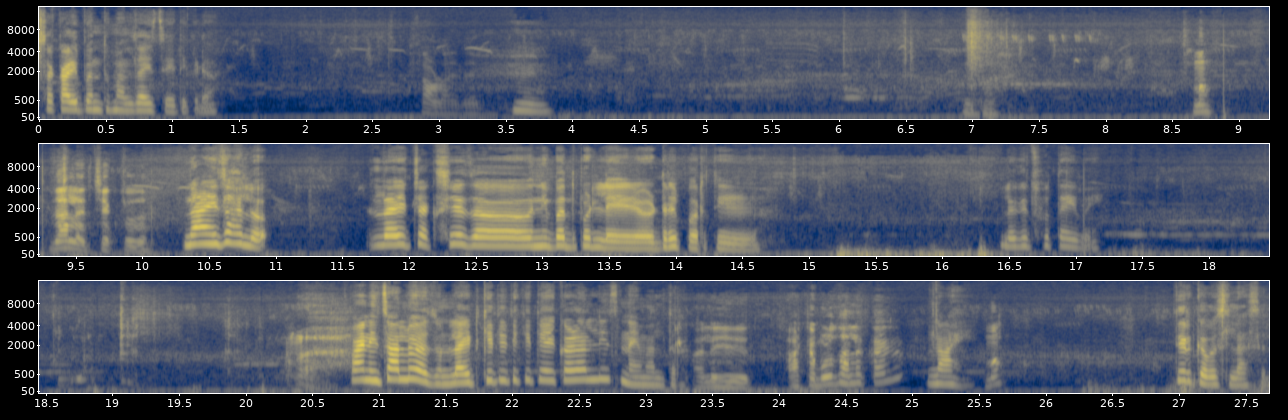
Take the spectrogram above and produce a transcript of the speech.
सकाळी पण तुम्हाला जायचंय तिकडं. आहे. हम्म. मग झालं चेक तुझं? नाही झालं. लय चक शेजनी बंद पडले ड्रिपर ते लगेच होत आहे बाई. पाणी चालू आहे अजून. लाइट किती ते किती आहे कळलीच नाही मला तर. आले हे आटाबोळ झालं काय? नाही. मग? तिरकं बसलं असेल.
